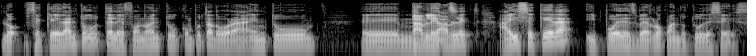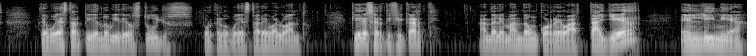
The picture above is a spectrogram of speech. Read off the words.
lo, se queda en tu teléfono, en tu computadora, en tu em, tablet. Ahí se queda y puedes verlo cuando tú desees. Te voy a estar pidiendo videos tuyos porque los voy a estar evaluando. ¿Quieres certificarte? Ándale, manda un correo a taller en línea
